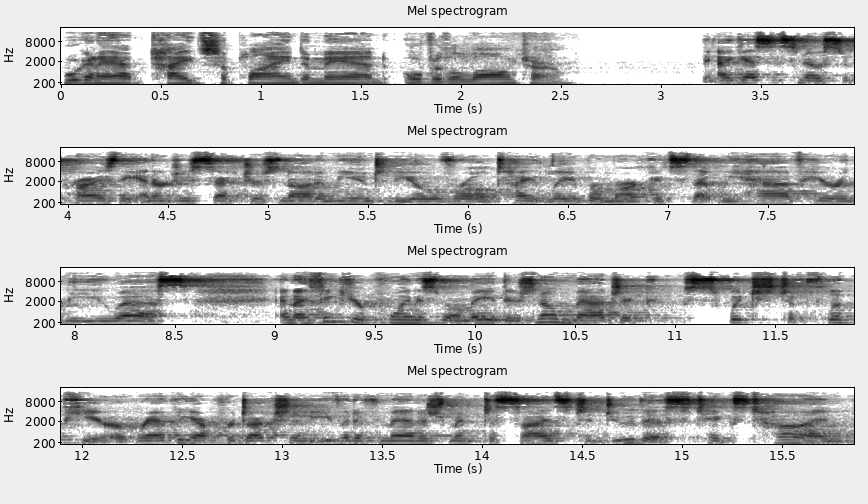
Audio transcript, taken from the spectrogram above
we're going to have tight supply and demand over the long term. I guess it's no surprise the energy sector is not immune to the overall tight labor markets that we have here in the U.S. And I think your point is well made. There's no magic switch to flip here. Ramping up production, even if management decides to do this, takes time.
